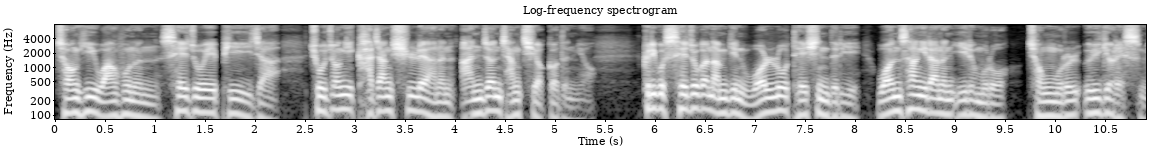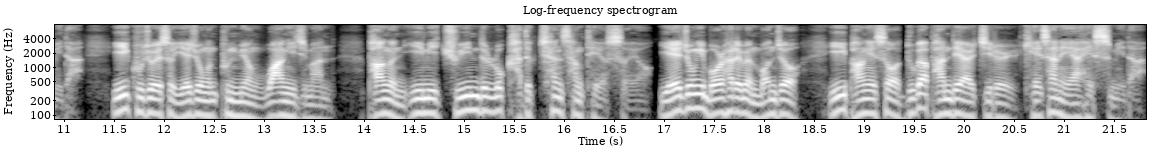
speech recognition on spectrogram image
정희 왕후는 세조의 비이자 조정이 가장 신뢰하는 안전장치였거든요. 그리고 세조가 남긴 원로 대신들이 원상이라는 이름으로 정무를 의결했습니다. 이 구조에서 예종은 분명 왕이지만 방은 이미 주인들로 가득 찬 상태였어요. 예종이 뭘 하려면 먼저 이 방에서 누가 반대할지를 계산해야 했습니다.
